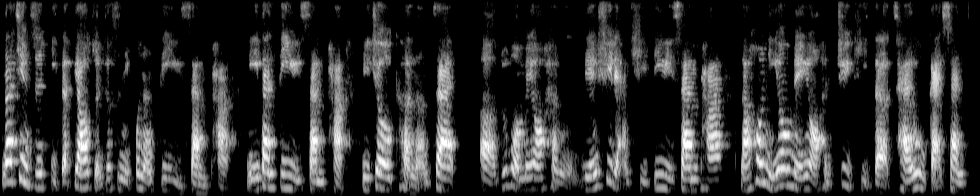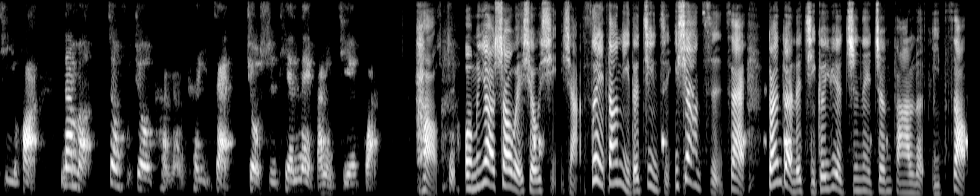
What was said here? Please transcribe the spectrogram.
那净值比的标准就是你不能低于三趴，你一旦低于三趴，你就可能在呃如果没有很连续两期低于三趴，然后你又没有很具体的财务改善计划，那么政府就可能可以在九十天内把你接管。好，我们要稍微休息一下。所以，当你的镜子一下子在短短的几个月之内蒸发了一兆，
